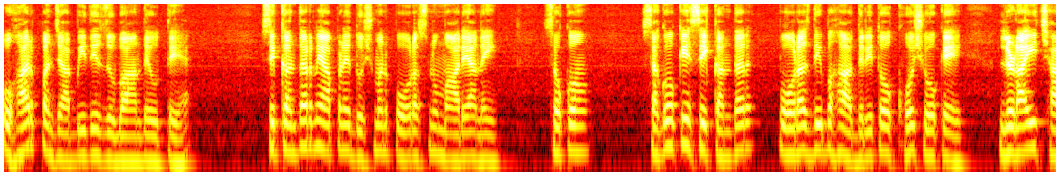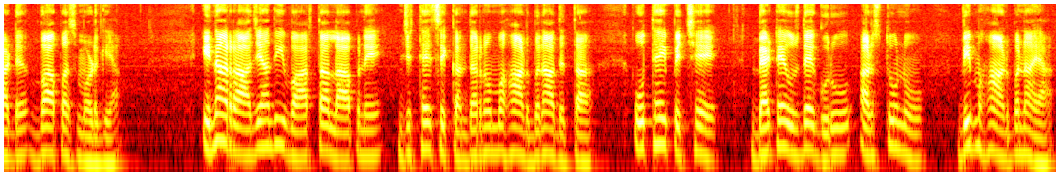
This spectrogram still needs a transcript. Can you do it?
ਉਹ ਹਰ ਪੰਜਾਬੀ ਦੀ ਜ਼ੁਬਾਨ ਦੇ ਉੱਤੇ ਹੈ। ਸਿਕੰਦਰ ਨੇ ਆਪਣੇ ਦੁਸ਼ਮਣ ਪੋਰਸ ਨੂੰ ਮਾਰਿਆ ਨਹੀਂ, ਸਗੋਂ ਸਗੋਂ ਕਿ ਸਿਕੰਦਰ ਪੋਰਸ ਦੀ ਬਹਾਦਰੀ ਤੋਂ ਖੁਸ਼ ਹੋ ਕੇ ਲੜਾਈ ਛੱਡ ਵਾਪਸ ਮੁੜ ਗਿਆ। ਇਹਨਾਂ ਰਾਜਿਆਂ ਦੀ ਵਾਰਤਾਲਾਪ ਨੇ ਜਿੱਥੇ ਸਿਕੰਦਰ ਨੂੰ ਮਹਾਨ ਬਣਾ ਦਿੱਤਾ, ਉੱਥੇ ਹੀ ਪਿੱਛੇ ਬੈਠੇ ਉਸਦੇ ਗੁਰੂ ਅਰਸਤੂ ਨੂੰ ਵੀ ਮਹਾਨ ਬਣਾਇਆ।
